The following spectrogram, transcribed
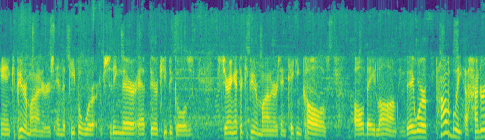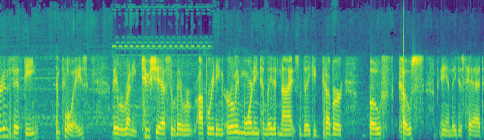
and computer monitors, and the people were sitting there at their cubicles, staring at their computer monitors and taking calls all day long. There were probably 150 employees. They were running two shifts, so they were operating early morning to late at night so they could cover both coasts and they just had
